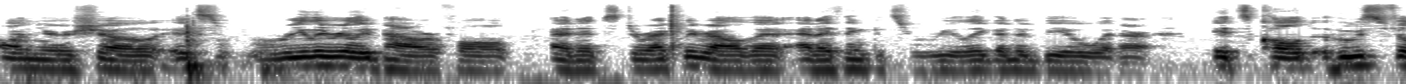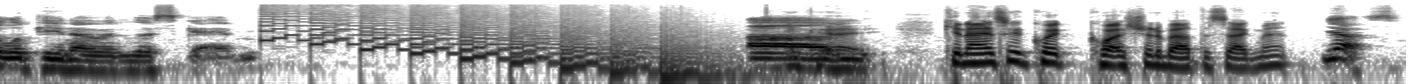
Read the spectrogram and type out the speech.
on your show. It's really, really powerful and it's directly relevant, and I think it's really going to be a winner. It's called Who's Filipino in This Game? Um, Okay. Can I ask a quick question about the segment? Yes.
